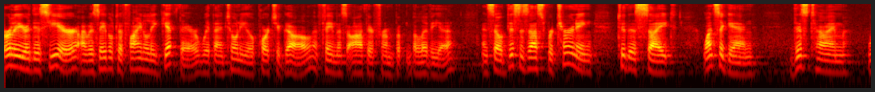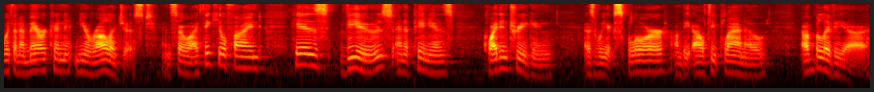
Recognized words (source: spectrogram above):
earlier this year, I was able to finally get there with Antonio Portugal, a famous author from B- Bolivia. And so this is us returning to this site once again, this time with an American neurologist. And so I think you'll find his views and opinions quite intriguing as we explore on the Altiplano of Bolivia.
